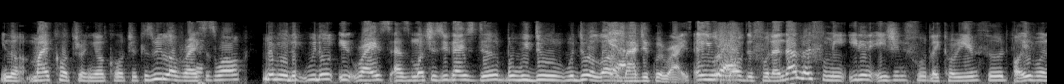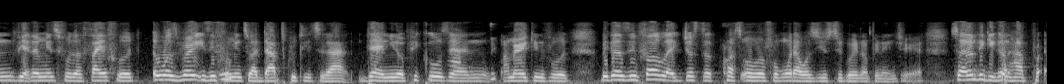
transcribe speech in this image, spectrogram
you know my culture and your culture because we love rice yeah. as well. Maybe we don't, we don't, eat rice as much as you guys do, but we do we do a lot yeah. of magic with rice, and you yeah. love the food. And that's why for me, eating Asian food like Korean food or even Vietnamese food or Thai food, it was very easy for me to adapt quickly to that. Then you know pickles and American food because it felt like just a crossover from what I was used to growing up in Nigeria. So I don't think you're gonna have pr-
